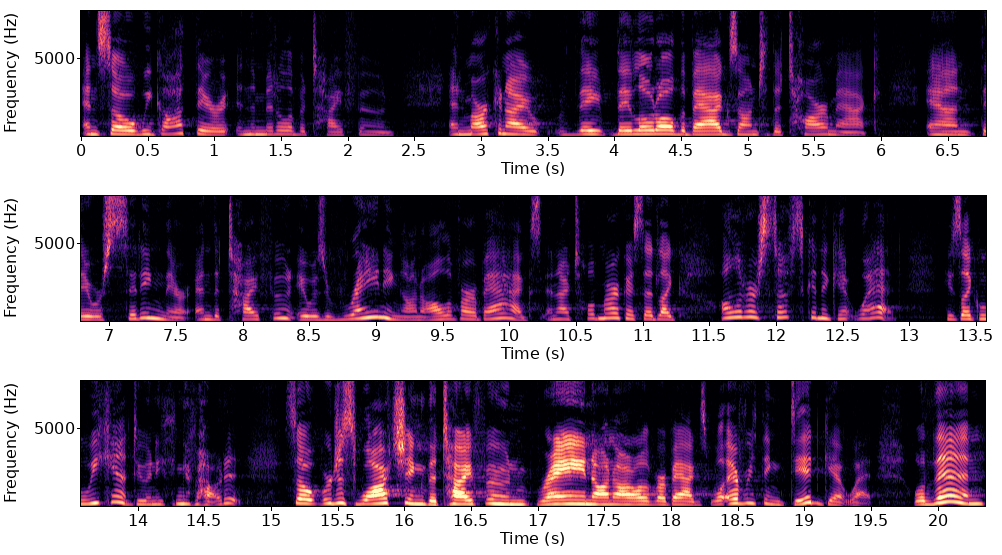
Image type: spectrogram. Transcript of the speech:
And so we got there in the middle of a typhoon. And Mark and I, they, they load all the bags onto the tarmac and they were sitting there and the typhoon it was raining on all of our bags. And i told mark i said like all of our stuff's going to get wet. He's like well we can't do anything about it. So we're just watching the typhoon rain on all of our bags. Well everything did get wet. Well then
